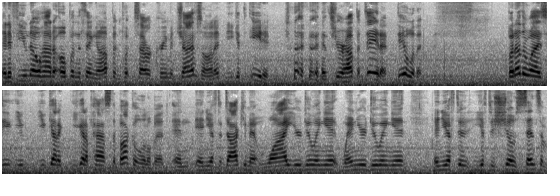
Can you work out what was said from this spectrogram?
And if you know how to open the thing up and put sour cream and chives on it, you get to eat it. it's your hot potato. Deal with it. But otherwise, you, you, you gotta you gotta pass the buck a little bit, and, and you have to document why you're doing it, when you're doing it, and you have to you have to show sense of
